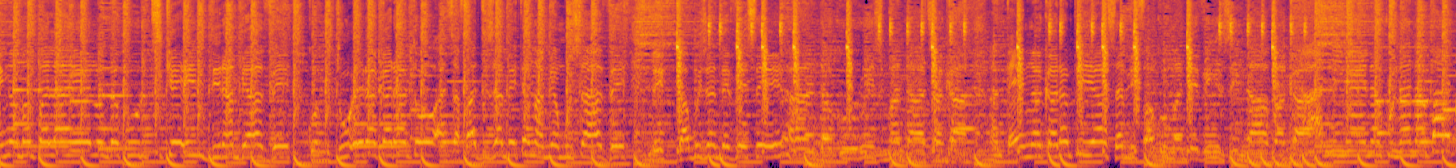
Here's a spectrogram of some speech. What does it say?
egna mampalahelo ndakorotsike izy diramby ave komito erakarantô azafady zame ty agnami amosa ave dekamo izandevs andakoro izy mandatsaka antegna karampiasa mifako mandevigny zynavakakabaazaba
